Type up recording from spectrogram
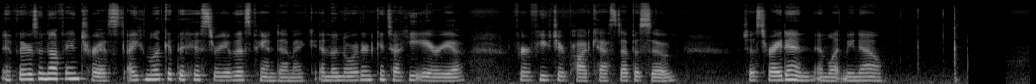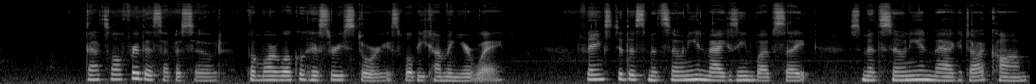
If there's enough interest, I can look at the history of this pandemic in the northern Kentucky area for a future podcast episode. Just write in and let me know. That's all for this episode, but more local history stories will be coming your way. Thanks to the Smithsonian Magazine website, smithsonianmag.com,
